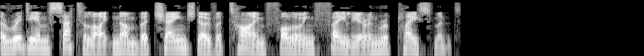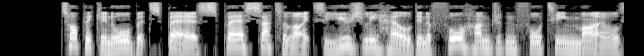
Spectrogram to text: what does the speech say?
Iridium satellite number changed over time following failure and replacement. Topic in orbit spares Spare satellites are usually held in a 414 miles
